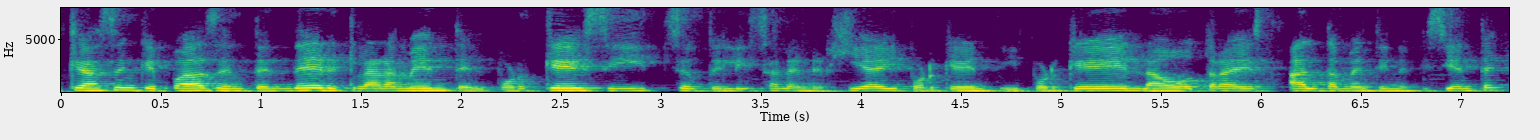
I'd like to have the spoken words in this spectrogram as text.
que hacen que puedas entender claramente el por qué sí se utiliza la energía y por qué, y por qué la otra es altamente ineficiente.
